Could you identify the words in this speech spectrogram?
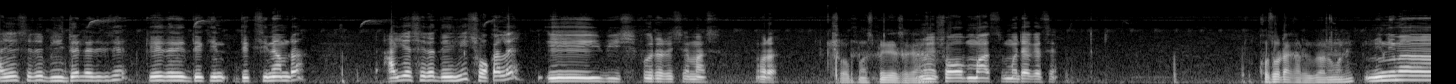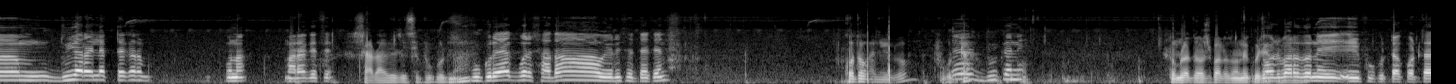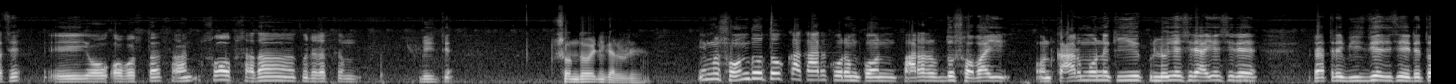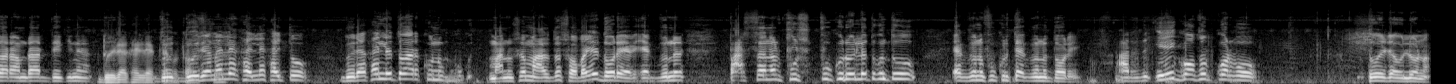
আইয়া সেটা বিষ ঢেলে দিয়েছে কে জানি দেখি দেখছি না আমরা। আইয়া সেটা দেখি সকালে এই বিষ পড়ে রয়েছে মাছ ওরা সব মাছ মেরে গেছে হ্যাঁ সব মাছ মরে গেছে। কত টাকা রইব আনুমানিক? মিনিমাম দুই আড়াই লাখ টাকার পোনা মারা গেছে। সাদা বেরিয়েছে পুকুর না? পুকুরে একবারে সাদা হয়ে রয়েছে দেখেন। কত খানি হইব পুকুরটা? দুই কানি তোমরা দশ বারো জনে করে দশ বারো জনে এই- পুকুরটা করতে আছে এই অবস্থা সান সব সাদা করে রাখতাম বীজ দিয়ে সন্দেহ হয়নি কারোরে? এমনি সন্দেহ তো কার করম কোন? পাড়ার তো সবাই। অন কার মনে কি লইয়াছি রে আইয়াছি রে রাত্রে বীজ দিয়ে দিছে এটা তো আর আমরা আর দেখি না। দইরা খাইলে দইরা। নাইলে খাইলে খাইতো। দইরা খাইলে তো আর কোনো মানুষের মাছ তো সবাই ধরে। এক- একজনের পার্সোনাল পুকুর হইলে তো কিন্তু একজনের পুকুরতে একজনের ধরে। আর এই গজব করব তো এটা হইল না।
